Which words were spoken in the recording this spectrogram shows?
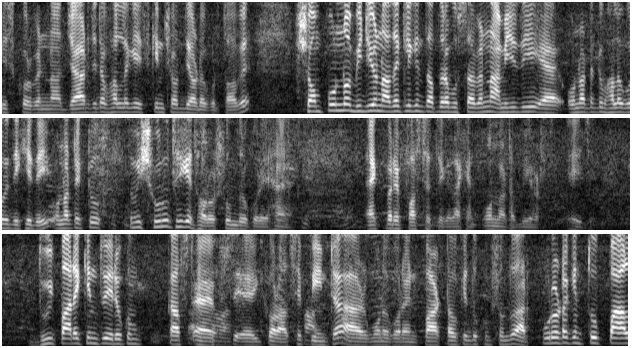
মিস করবেন না। যার যেটা ভালো লাগে স্ক্রিনশট দিয়ে অর্ডার করতে হবে। সম্পূর্ণ ভিডিও না দেখলে কিন্তু আপনারা বুঝতে পারবেন না। আমি যদি ওনাটা একটু ভালো করে দেখিয়ে দিই। ওনাটা একটু তুমি শুরু থেকে ধরো সুন্দর করে হ্যাঁ। একবারে ফার্স্টের থেকে দেখেন ওনাটা বিয়ার্স এই যে। দুই পারে কিন্তু এরকম কাজ করা আছে পিনটা আর মনে করেন পারটাও কিন্তু খুব সুন্দর। আর পুরোটা কিন্তু পাল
